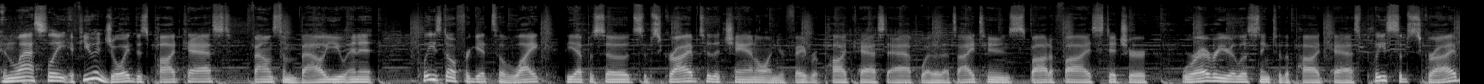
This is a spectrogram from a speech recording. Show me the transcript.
And lastly, if you enjoyed this podcast, found some value in it, please don't forget to like the episode, subscribe to the channel on your favorite podcast app, whether that's iTunes, Spotify, Stitcher, wherever you're listening to the podcast. Please subscribe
